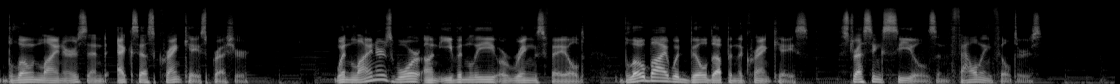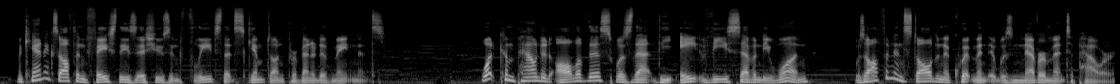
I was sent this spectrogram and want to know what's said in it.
blown liners, and excess crankcase pressure. When liners wore unevenly or rings failed, blow-by would build up in the crankcase, stressing seals and fouling filters. Mechanics often faced these issues in fleets that skimped on preventative maintenance. What compounded all of this was that the 8V71 was often installed in equipment it was never meant to power,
